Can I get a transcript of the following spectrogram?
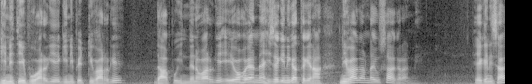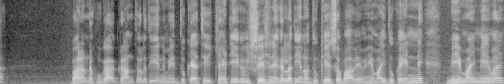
ගිනි තියපු වර්ගයේ ගිනි පෙට්ටි වර්ගයේ දාපු ඉන්ධන වර්ගයේ ඒව හොයන්න හිස ගිනි ගත්ත කෙනා නිවා ගන්නයි උත්සාහ කරන්නේ. ඒක නිසා බලන්න හුඟා ග්‍රන්ථවල තියෙන මේ දුක ඇතිවෙච්ච හැටි ඒක විශ්ලේෂණය කරලා තියෙනවා දුකේ ස්වභාවය මෙහෙමයි දුක එන්නේ මෙහෙමයි මෙහෙමයි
